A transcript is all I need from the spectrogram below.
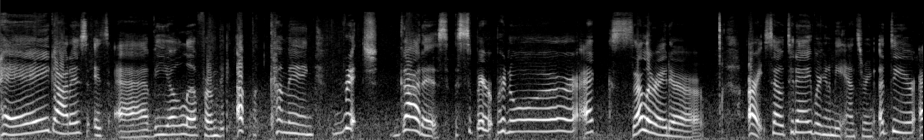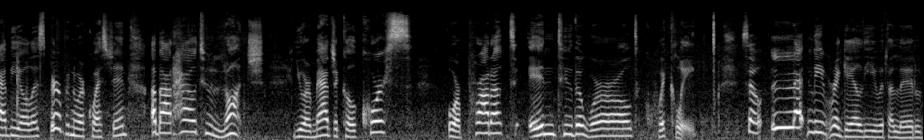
Hey, Goddess, it's Abiola from the upcoming Rich Goddess Spiritpreneur Accelerator. All right, so today we're going to be answering a Dear Abiola Spiritpreneur question about how to launch your magical course or product into the world quickly. So let me regale you with a little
